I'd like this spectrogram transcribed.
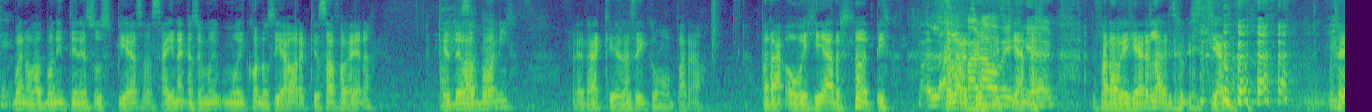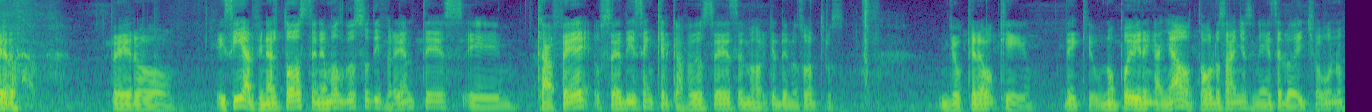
Sí. Bueno, Bad Bunny tiene sus piezas. Hay una canción muy, muy conocida ahora que es Zafadera, que es de Ay, Bad Zafadera. Bunny, ¿verdad? Que es así como para, para ovejear, no mentira. Es la versión Para cristiana. ovejear. Para ovejear es la versión cristiana. Pero, pero, y sí, al final todos tenemos gustos diferentes. eh, café, ustedes dicen que el café de ustedes es mejor que el de nosotros. Yo creo que, de que uno puede ir engañado todos los años y nadie se lo ha dicho a uno.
